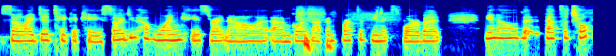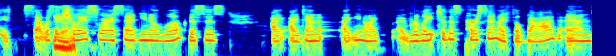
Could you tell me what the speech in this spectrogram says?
so I did take a case. So I do have one case right now. I'm going back and forth to Phoenix for, but you know that that's a choice. That was a yeah. choice where I said, you know, look, this is I identify, you know, I, I relate to this person. I feel bad, and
